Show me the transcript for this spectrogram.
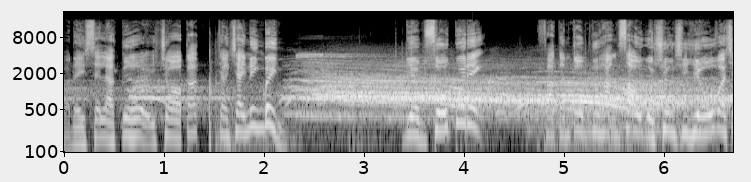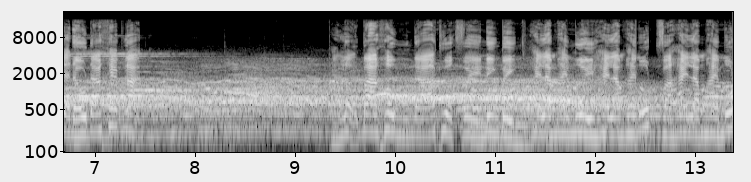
Và đây sẽ là cơ hội cho các chàng trai Ninh Bình. Điểm số quyết định. Pha tấn công từ hàng sau của Trương Chí Hiếu và trận đấu đã khép lại. Thắng lợi 3-0 đã thuộc về Ninh Bình 25-20, 25-21 và 25-21.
